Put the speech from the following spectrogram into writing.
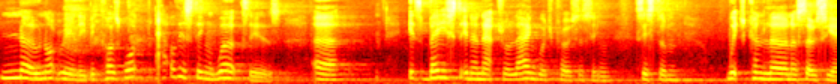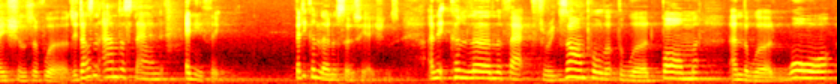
no, not really, because what, how this thing works is uh, it's based in a natural language processing system which can learn associations of words. It doesn't understand anything, but it can learn associations. And it can learn the fact, for example, that the word bomb and the word war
